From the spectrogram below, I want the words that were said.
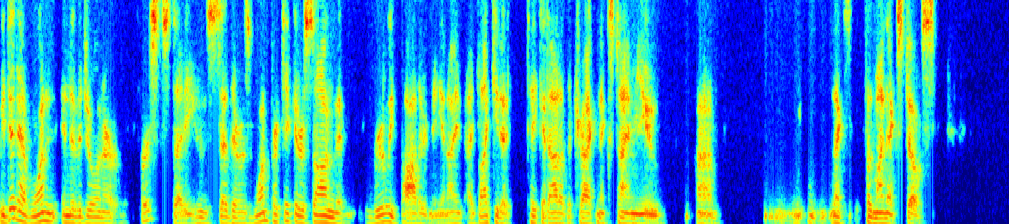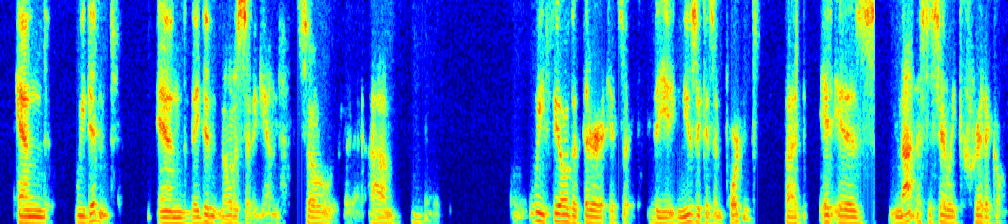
we did have one individual in our first study who said there was one particular song that really bothered me and I, would like you to take it out of the track next time you um, next for my next dose. And we didn't, and they didn't notice it again. So um, we feel that there it's a, the music is important, but it is not necessarily critical.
